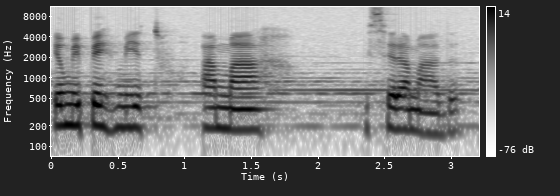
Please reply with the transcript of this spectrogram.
Eu me permito amar e ser amada.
